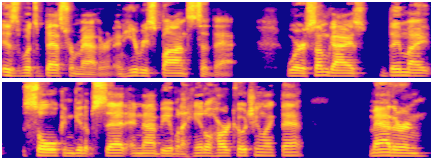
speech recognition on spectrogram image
is what's best for Mathurin, and he responds to that. Where some guys they might soul can get upset and not be able to handle hard coaching like that. Mathurin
